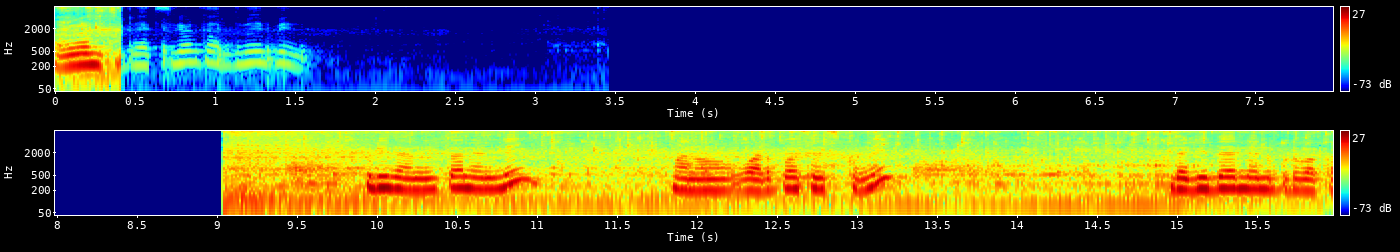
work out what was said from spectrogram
అయ్యో ఇప్పుడు ఇదంతానండి మనం వడపోసేసుకుని దగ్గర నేను ఇప్పుడు ఒక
